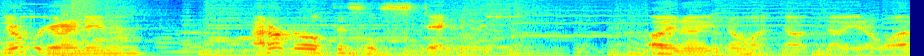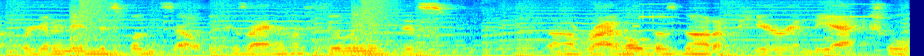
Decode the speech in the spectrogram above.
You know what we're gonna name him? I don't know if this will stick. Oh, no, you know what? No, no, you know what? We're gonna name this one Zell, because I have a feeling that this uh, rival does not appear in the actual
